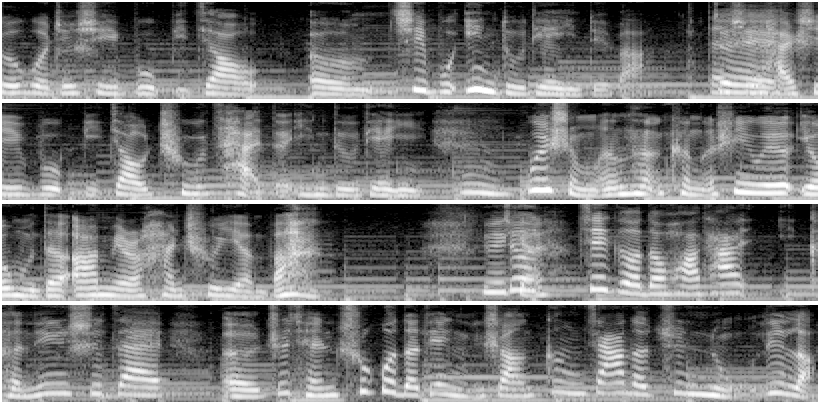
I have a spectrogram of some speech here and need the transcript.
说过，这是一部比较，嗯，是一部印度电影，对吧？但是还是一部比较出彩的印度电影。嗯，为什么呢？可能是因为有我们的阿米尔汗出演吧。因为就这个的话，他肯定是在呃之前出过的电影上更加的去努力了，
